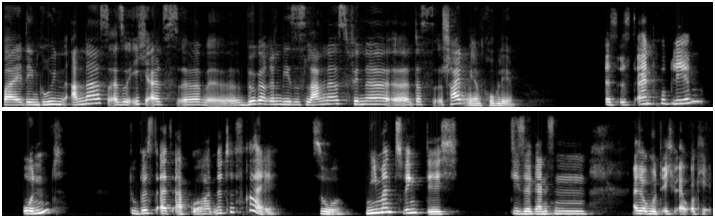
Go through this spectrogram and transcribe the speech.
bei den Grünen anders. Also ich als äh, Bürgerin dieses Landes finde, äh, das scheint mir ein Problem. Es ist ein Problem und du bist als Abgeordnete frei. So, niemand zwingt dich, diese ganzen also gut, ich, äh, okay.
